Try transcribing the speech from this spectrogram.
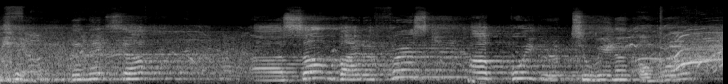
Okay. The next up, uh, sung by the first K-pop boy group to win an award.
